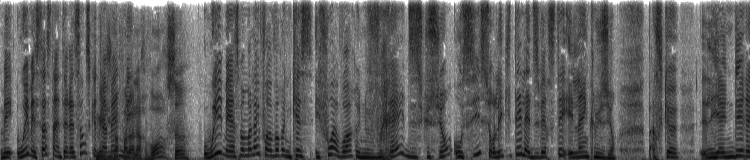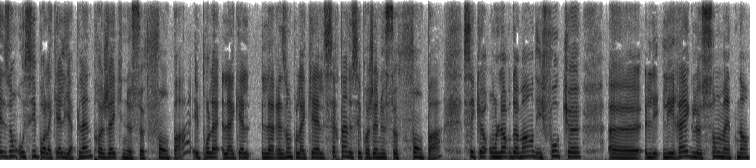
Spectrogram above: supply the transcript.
Mais oui, mais ça, c'est intéressant ce que tu amènes. Il va falloir mais... le revoir, ça. Oui, mais à ce moment-là, il faut avoir une il faut avoir une vraie discussion aussi sur l'équité, la diversité et l'inclusion, parce que il y a une des raisons aussi pour laquelle il y a plein de projets qui ne se font pas et pour la, laquelle la raison pour laquelle certains de ces projets ne se font pas, c'est qu'on leur demande, il faut que euh, les, les, règles sont maintenant,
